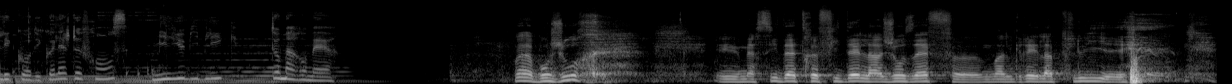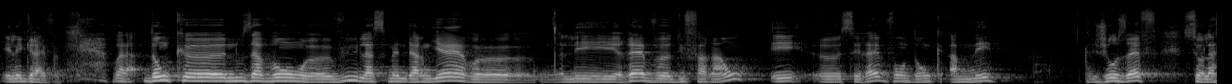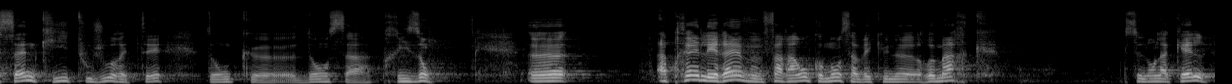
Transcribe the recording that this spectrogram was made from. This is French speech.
Les cours du Collège de France, Milieu biblique, Thomas Romer. Voilà, bonjour et merci d'être fidèle à Joseph euh, malgré la pluie et, les grèves. Voilà, donc euh, nous avons euh, vu la semaine dernière les rêves du Pharaon et ces rêves vont donc amener Joseph sur la scène qui toujours était donc dans sa prison. Euh, après les rêves, Pharaon commence avec une remarque selon laquelle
